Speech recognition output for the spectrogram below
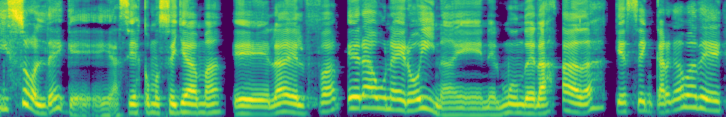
Isolde, que así es como se llama eh, la elfa, era una heroína en el mundo de las hadas que se encargaba de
